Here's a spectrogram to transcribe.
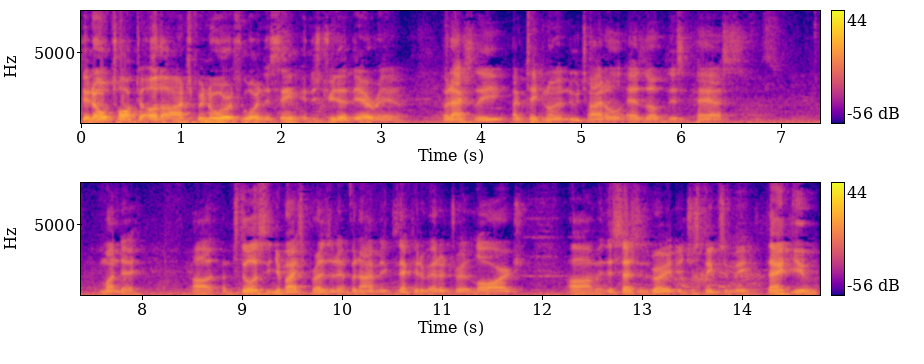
they don't talk to other entrepreneurs who are in the same industry that they're in. But actually, I've taken on a new title as of this past Monday. Uh, I'm still a senior vice president, but I'm executive editor at large. Um, and this session is very interesting to me. Thank you.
